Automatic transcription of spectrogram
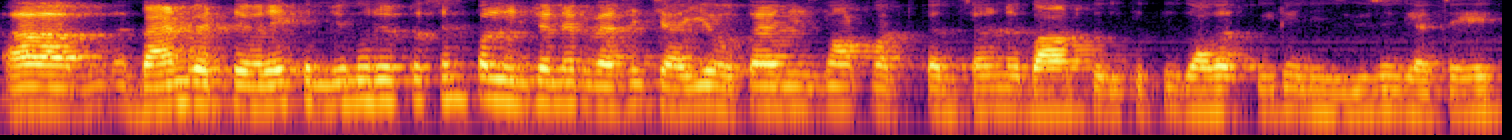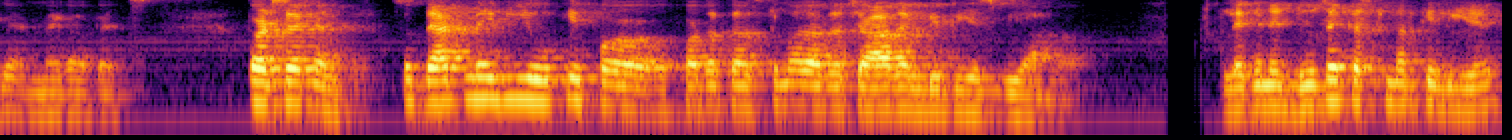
बैंड बैठते और एक कंज्यूमर को सिंपल इंटरनेट वैसे चाहिए होता है is not much concern about कि कितनी ज़्यादा स्पीड है इज़ यूजिंग लेट्स से 8 मेगाबिट्स पर second so that may be okay for for the customer अगर चार एम भी आ रहा लेकिन एक दूसरे कस्टमर के लिए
